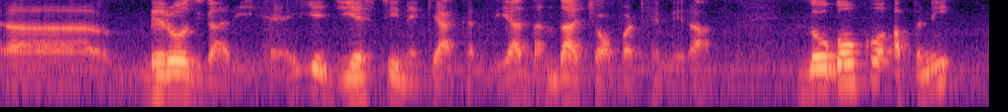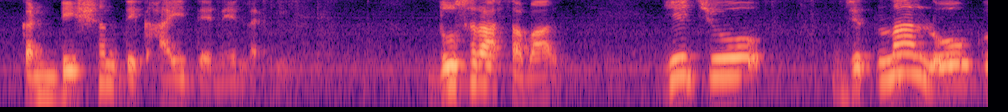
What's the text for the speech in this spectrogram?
बेरोजगारी है, ये जीएसटी ने क्या कर दिया? धंधा चौपट है मेरा। लोगों को अपनी कंडीशन दिखाई देने लगी है। दूसरा सवाल, ये जो जितना लोग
